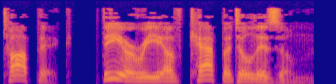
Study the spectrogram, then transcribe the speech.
Topic: Theory of capitalism.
